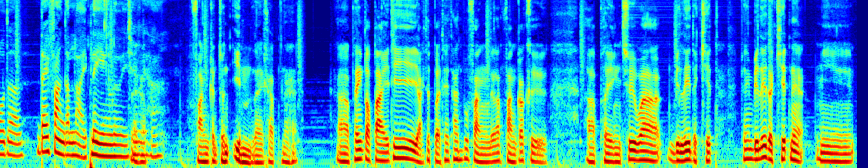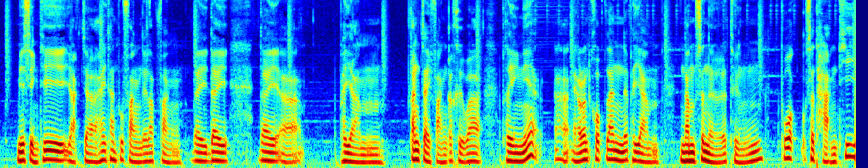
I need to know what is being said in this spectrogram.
เราจะได้ฟังกันหลายเพลงเลยใช่ไหมคะ ฟังกันจนอิ่มเลยครับนะฮะเพลงต่อไปที่อยากจะเปิดให้ท่านผู้ฟังได้รับฟังก็คืออเพลงชื่อว่า Billy the Kid เพลง Billy the Kid เนี่ยมีมีสิ่งที่อยากจะให้ท่านผู้ฟังได้รับฟังได้ได้ได้พยายามตั้งใจฟังก็คือว่าเพลงนี้แอรอนโคปแลนได้พยายามนำเสนอถึงพวกสถานที่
